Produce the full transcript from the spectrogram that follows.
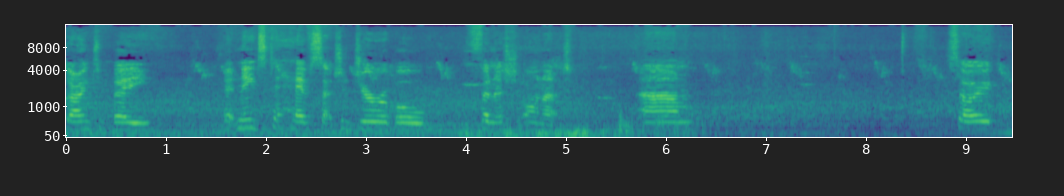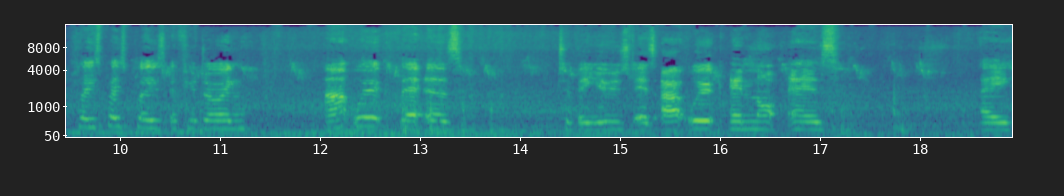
going to be it needs to have such a durable finish on it um, so please please please if you're doing artwork that is to be used as artwork and not as a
